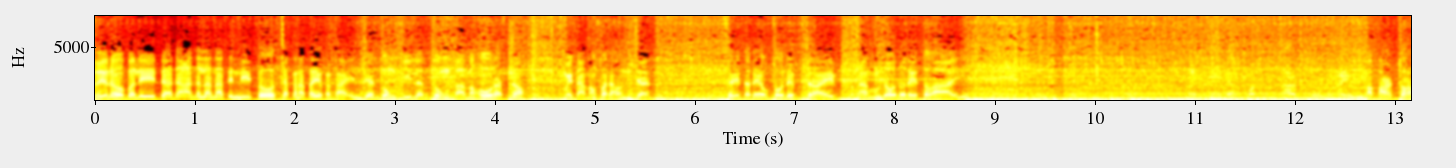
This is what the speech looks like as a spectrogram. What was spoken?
So yun no, bali dadaan na lang natin dito. Tsaka na tayo kakain dyan kung kilan, kung tamang oras no. May tamang panahon dyan. So ito na yung Tulip Drive. Ang dulo nito ay MacArthur Highway. MacArthur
